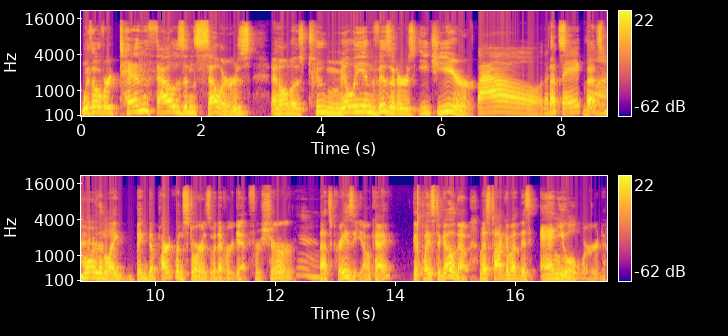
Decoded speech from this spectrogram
with over 10,000 sellers and almost 2 million visitors each year. wow, that's, That's a big that's one. more than like big department stores would ever get for sure. Yeah. That's crazy. Okay. Good place to go though. Let's talk about this annual word.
